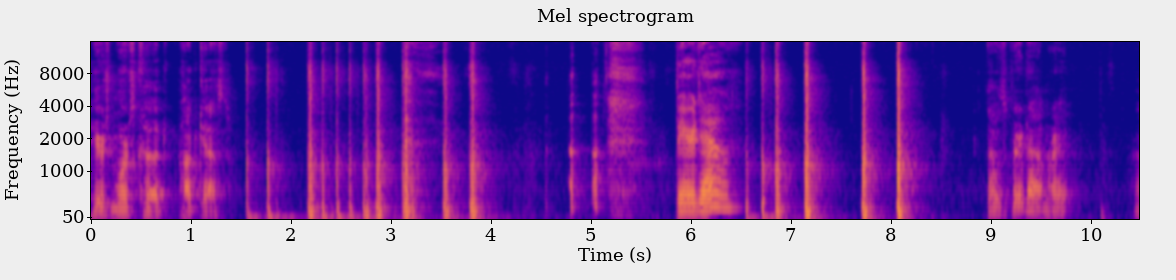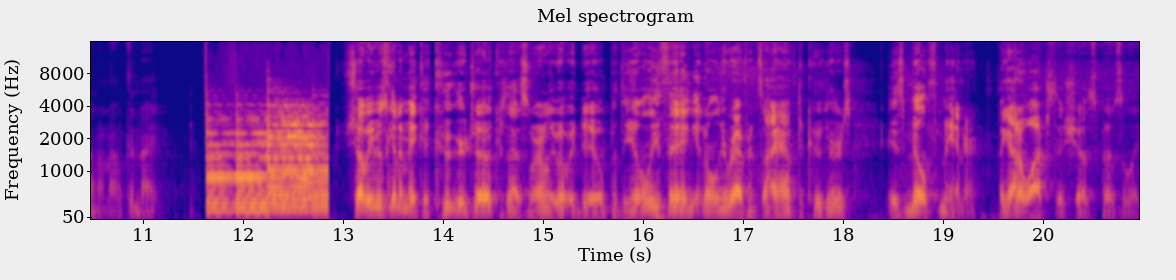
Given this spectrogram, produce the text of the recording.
here's Morse code podcast. bear down. That was bear down, right? I don't know. Good night. Shelby was gonna make a cougar joke because that's normally what we do, but the only thing and only reference I have to cougars is MILF Manor. I gotta watch this show supposedly.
